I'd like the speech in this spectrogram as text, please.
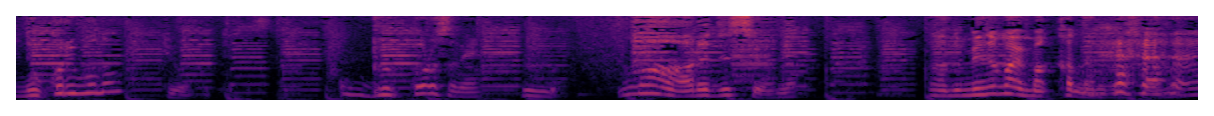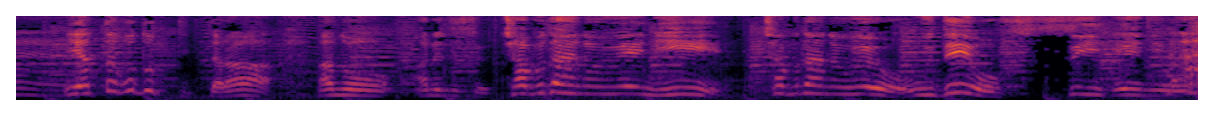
残り物？って言われてぶっ殺すねうん、まあ、あれですよね。あの、目の前真っ赤になりましたよね。やったことって言ったら、あの、あれですよ、ちゃぶ台の上に、ちゃぶ台の上を腕を水平に置いて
